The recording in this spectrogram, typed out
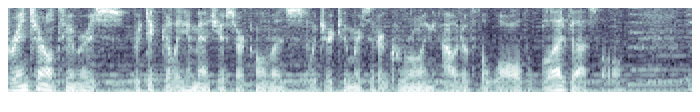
For internal tumors, particularly hemangiosarcomas, which are tumors that are growing out of the wall of a blood vessel,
